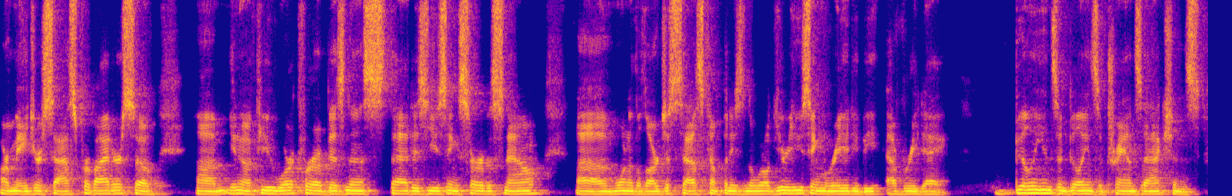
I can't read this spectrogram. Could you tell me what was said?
are major SaaS providers. So, um, you know, if you work for a business that is using ServiceNow, um, one of the largest SaaS companies in the world, you're using MariaDB every day. Billions and billions of transactions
